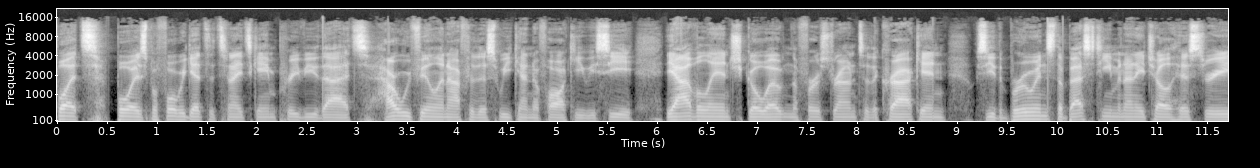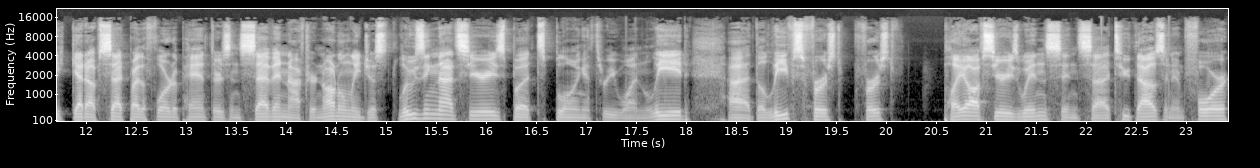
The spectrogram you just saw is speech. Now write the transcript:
But boys, before we get to tonight's game, preview that. How are we feeling after this weekend of hockey? We see the Avalanche go out in the first round to the Kraken. We see the Bruins, the best team in NHL history, get upset by the Florida Panthers in seven after not only just losing that series but blowing a three-one lead. Uh, the Leafs first first playoff series wins since uh, 2004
